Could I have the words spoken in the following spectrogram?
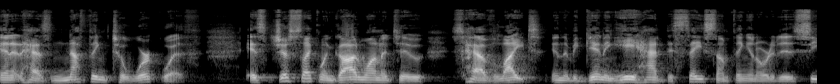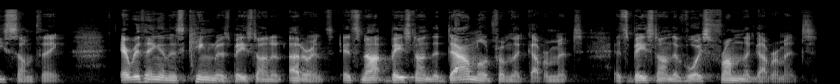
and it has nothing to work with. It's just like when God wanted to have light in the beginning, He had to say something in order to see something. Everything in this kingdom is based on an utterance. It's not based on the download from the government, it's based on the voice from the government.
